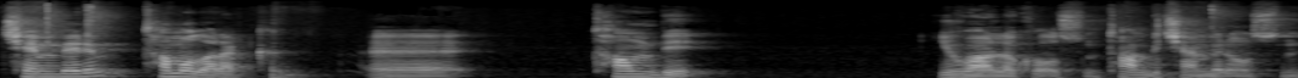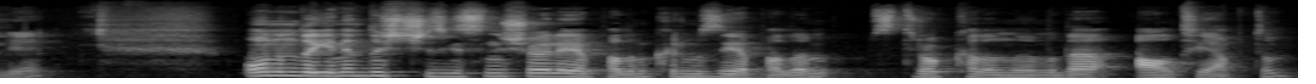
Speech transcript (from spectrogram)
çemberim tam olarak e, tam bir yuvarlak olsun. Tam bir çember olsun diye. Onun da yine dış çizgisini şöyle yapalım. Kırmızı yapalım. Stroke kalınlığımı da 6 yaptım.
